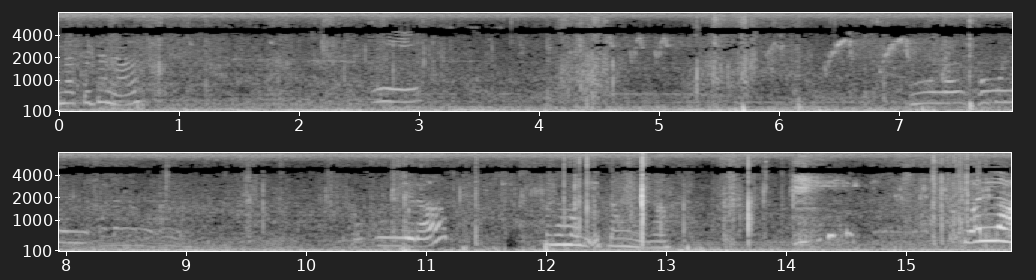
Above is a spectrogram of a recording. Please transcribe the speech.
Ingat ka dyan, ah. Ang hirap. Yung maliit lang muna. Wala.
